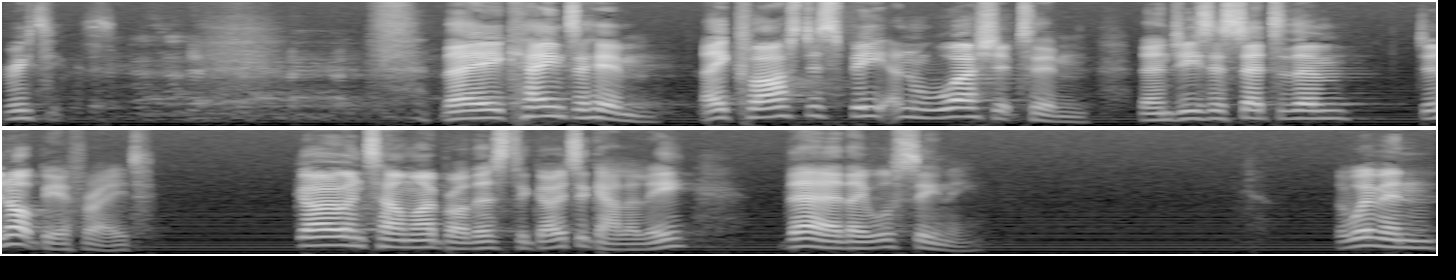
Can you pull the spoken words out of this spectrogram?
Greetings. They came to him, they clasped his feet and worshipped him. Then Jesus said to them, Do not be afraid. Go and tell my brothers to go to Galilee. There they will see me. The women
